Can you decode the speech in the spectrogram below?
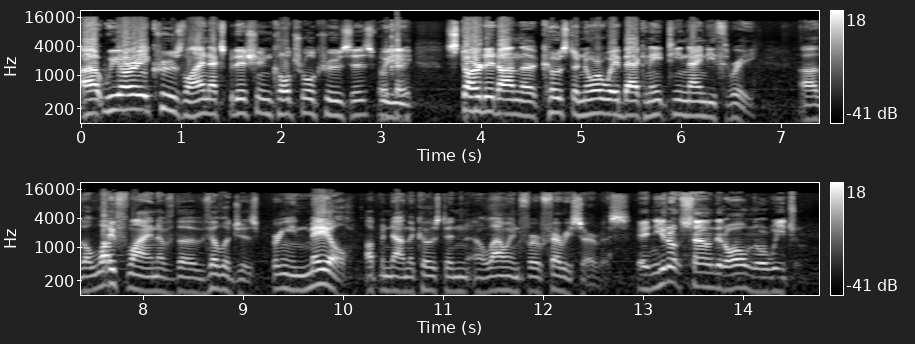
Uh, we are a cruise line, Expedition Cultural Cruises. We Okay. Started on the coast of Norway back in 1893. Uh, the lifeline of the villages, bringing mail up and down the coast and allowing for ferry service. And you don't sound at all Norwegian.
